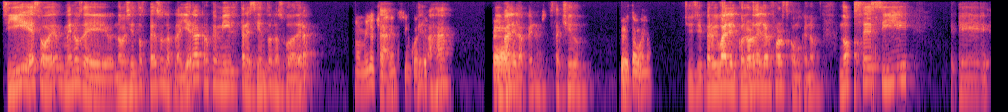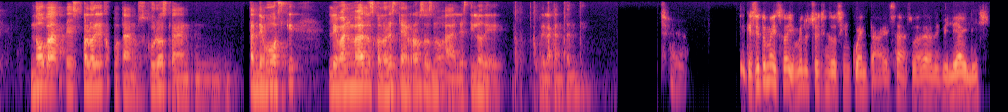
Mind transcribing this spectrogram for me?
Sí, eso, ¿eh? Menos de 900 pesos la playera, creo que 1300 la sudadera. No, Está- 1850. Ajá. Y vale la pena, está chido. Pero está bueno. Sí, sí, pero igual el color del Air Force como que no. No sé si eh, no va, esos colores como tan oscuros, tan, tan de bosque, le van más los colores terrosos, ¿no? Al estilo de, de la cantante. Sí. Sí, Que si tú me dices, oye, 1850, esa sudadera de Billie Eilish,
